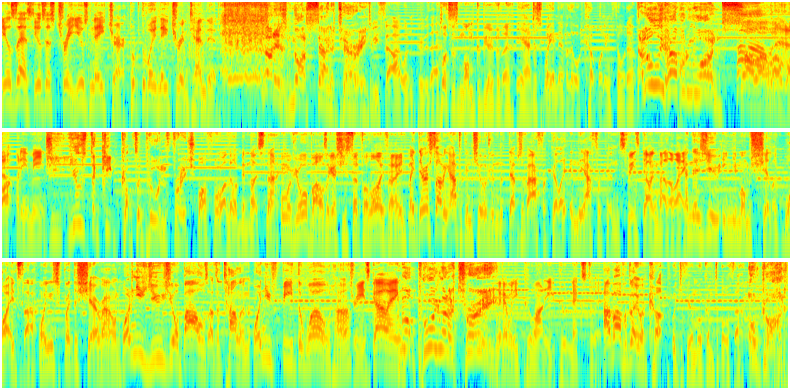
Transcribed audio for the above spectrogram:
Use this. Use this tree. Use nature. Poop the way nature intended. that is not sanitary. To be fair, I wouldn't poo there. Plus, his mom could be over there. Yeah, just waiting there with a little cup wanting filled up. That only happened once. Whoa, whoa, whoa, what? What do you mean? She used to keep cups of poo in the fridge. What for? A little midnight snack? Well, with your bowels, I guess she's set for life, eh? Mate, there are starving African children in the depths of Africa, like in the Africans. Tree's going, by the way. And there's you eating your mom's shit. Like, what is that? Why don't you spread the shit around? Why don't you use your bowels as a talent? Why don't you feed the world, huh? Tree's going. I'm not pooing on a tree. We don't really poo on it. You poo next to it. How about I got you a cup? Would you feel more comfortable with that? Oh God,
